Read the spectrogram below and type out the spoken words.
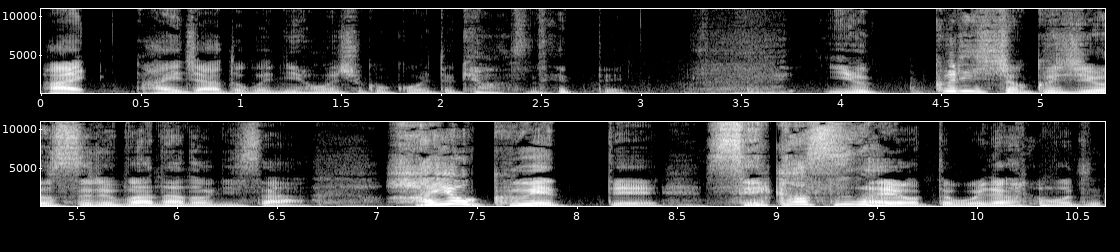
はい、はい、じゃあ、あとこれ日本酒ここ置いときますねって。ゆっくり食事をする場なのにさ、はよ食えって、せかすなよって思いながら、もう、別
